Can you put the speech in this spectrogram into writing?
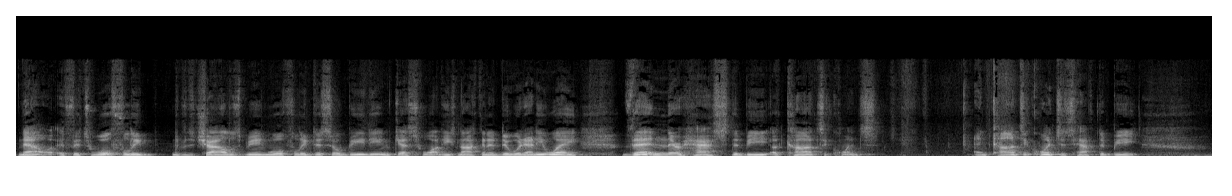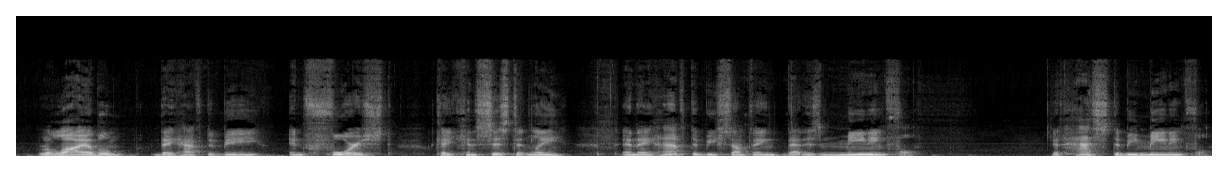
Now, if it's willfully, if the child is being willfully disobedient, guess what? He's not going to do it anyway. Then there has to be a consequence. And consequences have to be reliable, they have to be enforced, okay, consistently, and they have to be something that is meaningful. It has to be meaningful.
